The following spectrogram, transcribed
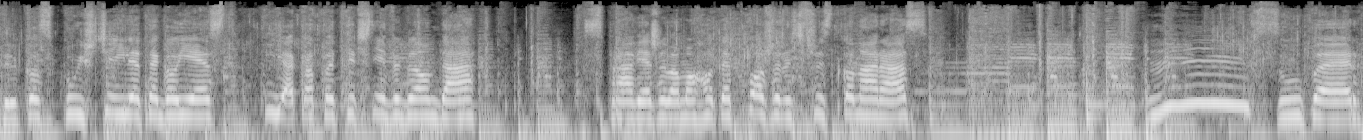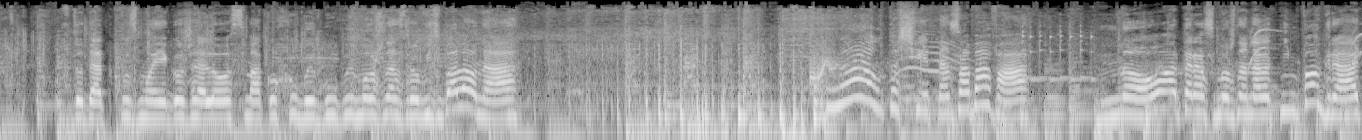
Tylko spójrzcie, ile tego jest i jak apetycznie wygląda. Sprawia, że mam ochotę pożreć wszystko naraz. Mmm, super. W dodatku z mojego żelu o smaku huby buby można zrobić balona. Wow, to świetna zabawa. No, a teraz można nawet nim pograć.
